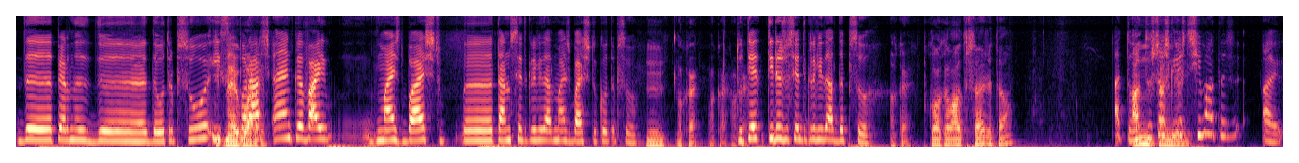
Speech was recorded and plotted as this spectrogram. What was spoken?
da perna de- da outra pessoa e Tipo se meia reparares, a anca vai mais de baixo, uh, está no centro de gravidade mais baixo do que a outra pessoa. Hum, ok, ok, Tu ok. te- tiras o centro de gravidade da pessoa. Ok. Coloca lá o terceiro então. Ah, tu, Ang tu só escolheste Shimatas. Ai,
